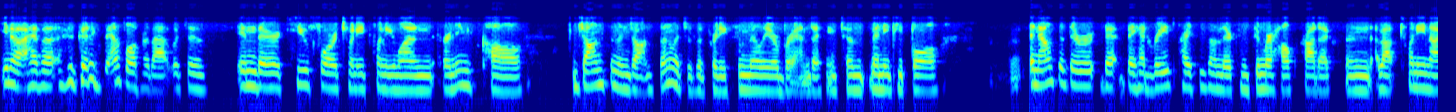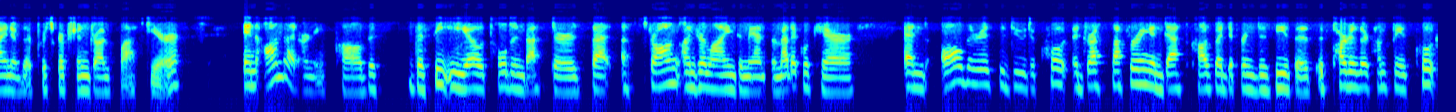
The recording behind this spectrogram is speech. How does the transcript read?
you know, I have a, good example for that, which is in their Q4 2021 earnings call, Johnson & Johnson, which is a pretty familiar brand, I think, to many people, announced that, that they had raised prices on their consumer health products and about 29 of their prescription drugs last year. And on that earnings call, this, the CEO told investors that a strong underlying demand for medical care and all there is to do to, quote, address suffering and death caused by different diseases is part of their company's, quote,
